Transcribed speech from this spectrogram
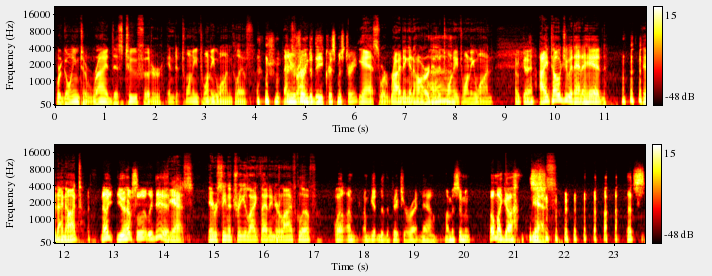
We're going to ride this two footer into 2021, Cliff. That's Are you referring right. to the Christmas tree? Yes, we're riding it hard into Ah. 2021. Okay. I told you it had a head. Did I not? No, you absolutely did. Yes. You ever seen a tree like that in your life, Cliff? Well, I'm I'm getting to the picture right now. I'm assuming. Oh my God. Yes. that's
